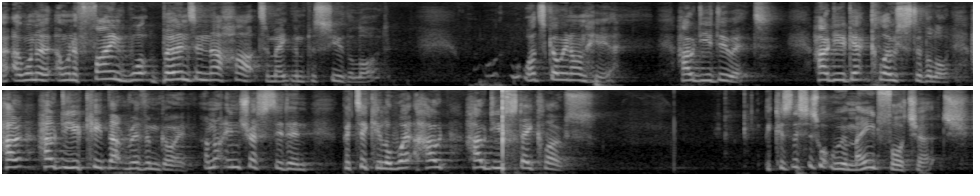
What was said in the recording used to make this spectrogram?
I, I want to I want to find what burns in their heart to make them pursue the Lord. What's going on here? How do you do it? How do you get close to the Lord? How, how do you keep that rhythm going? I'm not interested in particular. How, how do you stay close? Because this is what we were made for, church.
